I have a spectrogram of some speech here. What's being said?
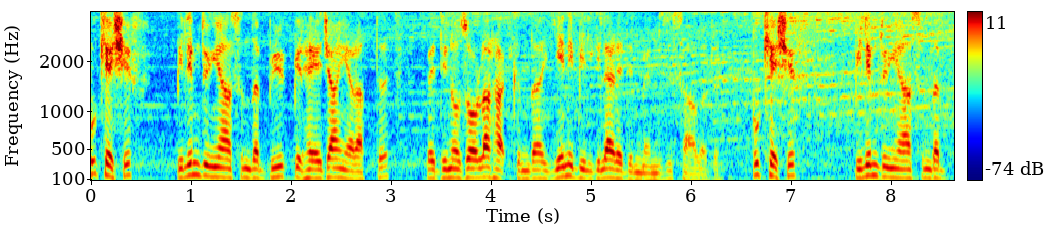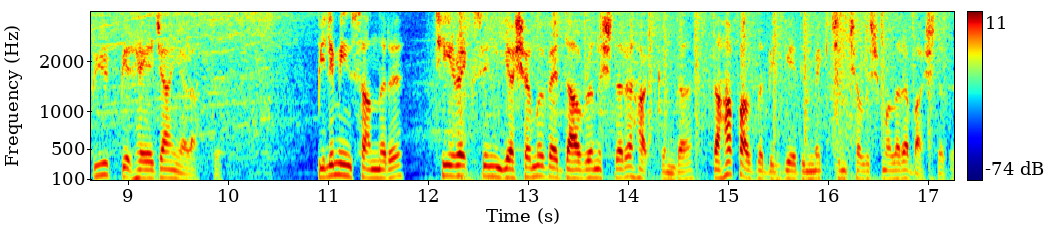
Bu keşif, bilim dünyasında büyük bir heyecan yarattı ve dinozorlar hakkında yeni bilgiler edinmemizi sağladı. Bu keşif, bilim dünyasında büyük bir heyecan yarattı. Bilim insanları, T-Rex'in yaşamı ve davranışları hakkında daha fazla bilgi edinmek için çalışmalara başladı.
